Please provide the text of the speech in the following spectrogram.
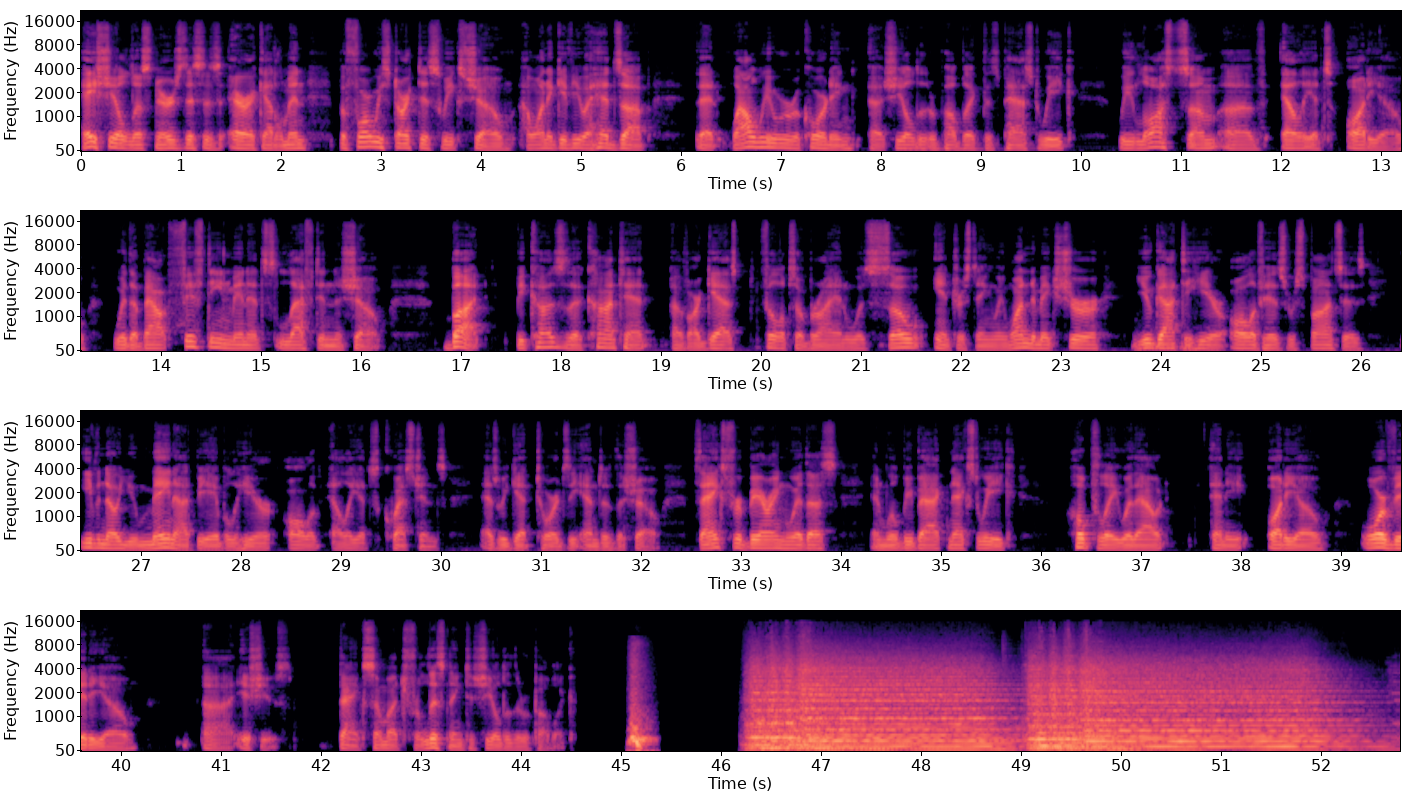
Hey, Shield listeners, this is Eric Edelman. Before we start this week's show, I want to give you a heads up that while we were recording uh, Shield of the Republic this past week, we lost some of Eliot's audio with about 15 minutes left in the show. But because the content of our guest, Phillips O'Brien, was so interesting, we wanted to make sure you got to hear all of his responses even though you may not be able to hear all of Eliot's questions as we get towards the end of the show. Thanks for bearing with us, and we'll be back next week, hopefully without any audio or video uh, issues. Thanks so much for listening to Shield of the Republic.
